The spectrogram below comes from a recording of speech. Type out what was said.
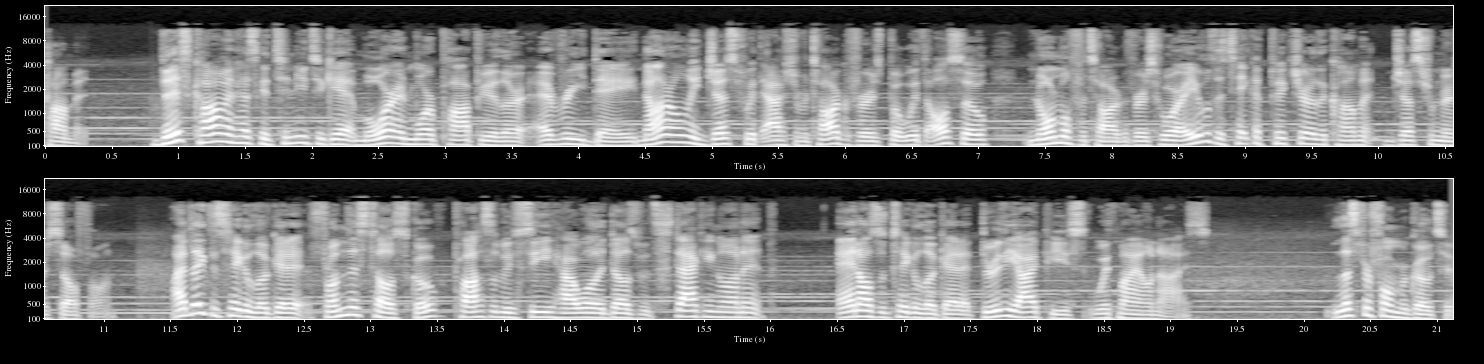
comet. This comet has continued to get more and more popular every day, not only just with astrophotographers, but with also normal photographers who are able to take a picture of the comet just from their cell phone. I'd like to take a look at it from this telescope, possibly see how well it does with stacking on it, and also take a look at it through the eyepiece with my own eyes. Let's perform a go-to.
